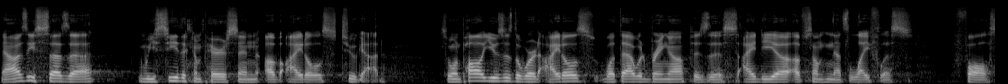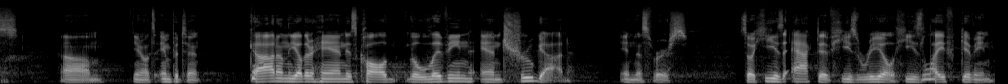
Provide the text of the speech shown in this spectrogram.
Now, as he says that, we see the comparison of idols to God. So when Paul uses the word idols, what that would bring up is this idea of something that's lifeless, false, um, you know, it's impotent. God, on the other hand, is called the living and true God in this verse. So he is active, he's real, he's life giving.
